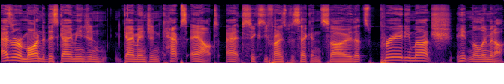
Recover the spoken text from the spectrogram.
as a reminder, this game engine game engine caps out at 60 frames per second, so that's pretty much hitting the limiter.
